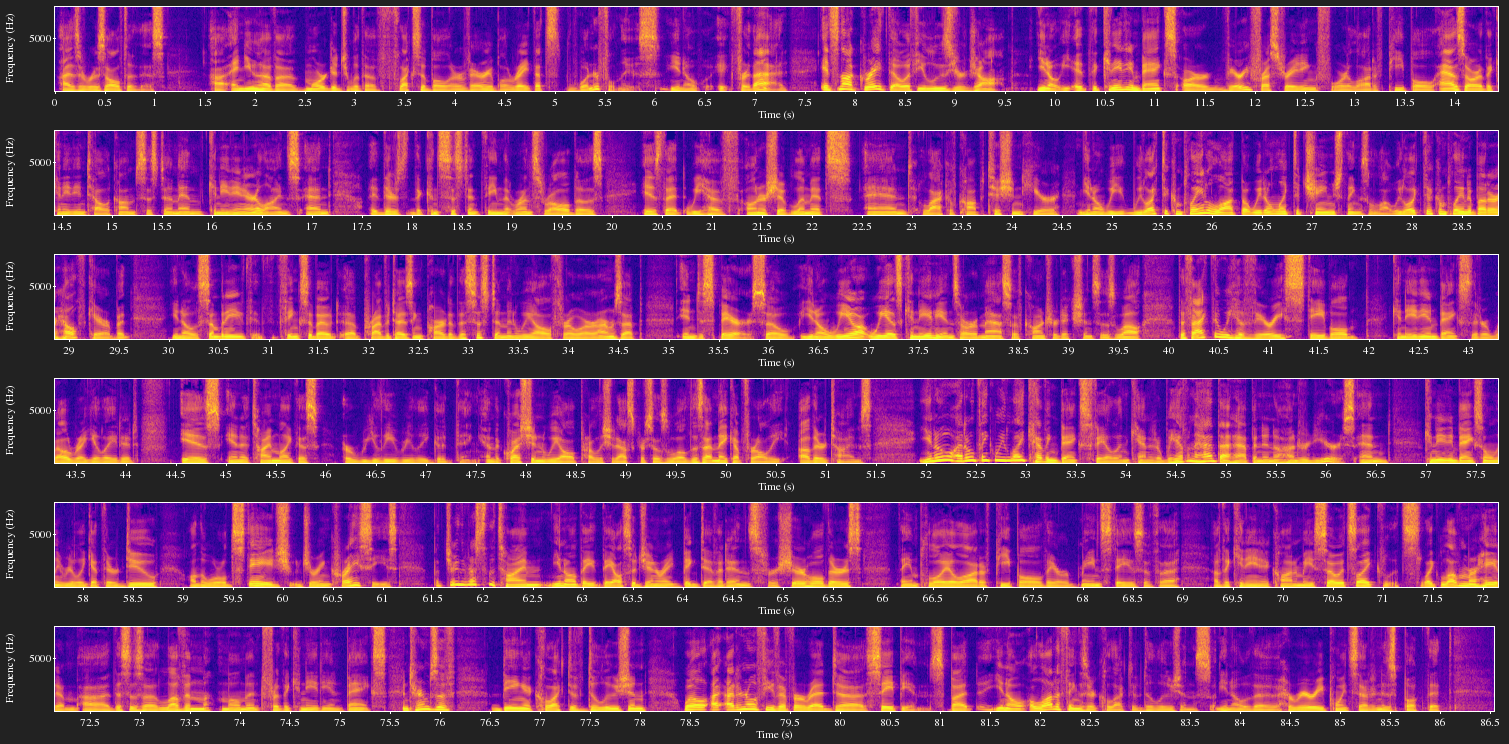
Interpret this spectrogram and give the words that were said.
as a result of this, uh, and you have a mortgage with a flexible or variable rate, that's wonderful news, you know, for that. It's not great, though, if you lose your job you know, the Canadian banks are very frustrating for a lot of people, as are the Canadian telecom system and Canadian Airlines. And uh, there's the consistent theme that runs through all of those is that we have ownership limits and lack of competition here. You know, we, we like to complain a lot, but we don't like to change things a lot. We like to complain about our health care, but, you know, somebody th- thinks about uh, privatizing part of the system and we all throw our arms up in despair. So, you know, we are, we as Canadians are a mass of contradictions as well. The fact that we have very stable Canadian banks that are well regulated is in a time like this a really, really good thing. And the question we all probably should ask ourselves well, does that make up for all the other times? You know, I don't think we like having banks fail in Canada. We haven't had that happen in 100 years. And Canadian banks only really get their due on the world stage during crises. But during the rest of the time, you know, they, they also generate big dividends for shareholders. They employ a lot of people. They are mainstays of the of the Canadian economy. So it's like it's like love them or hate them. Uh, this is a love them moment for the Canadian banks. In terms of being a collective delusion, well, I, I don't know if you've ever read uh, *Sapiens*, but you know, a lot of things are collective delusions. You know, the Harari points out in his book that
